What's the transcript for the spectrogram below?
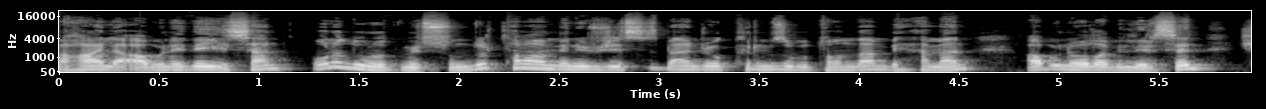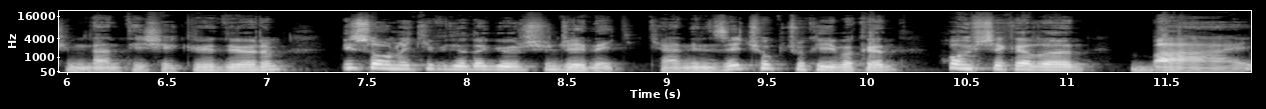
Ve hala abone değilsen onu da unutmuşsundur. Tamamen ücretsiz. Bence o kırmızı butondan bir hemen abone olabilirsin. Şimdiden teşekkür ediyorum. Bir sonraki videoda görüşünceye dek kendinize çok çok iyi bakın. Hoşçakalın. Bye.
